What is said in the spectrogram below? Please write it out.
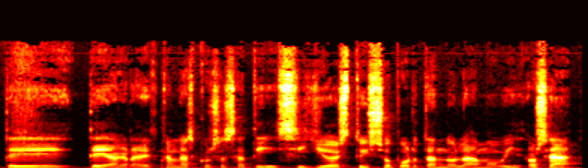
te, te agradezcan las cosas a ti. Si yo estoy soportando la movida... O sea,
